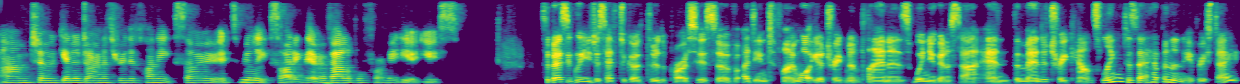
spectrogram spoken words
um, to get a donor through the clinic. So it's really exciting. They're available for immediate use. So basically, you just have to go through the process of identifying what your treatment plan is, when you're going to start, and the mandatory counselling. Does that happen in every state?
